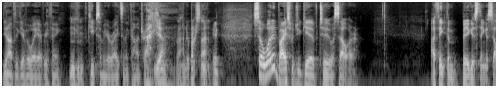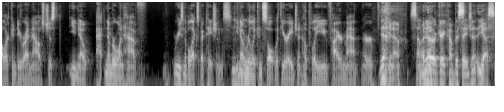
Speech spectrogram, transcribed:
you don't have to give away everything. Can keep some of your rights in the contract. Mm-hmm. Yeah, 100%. So, what advice would you give to a seller? I think the biggest thing a seller can do right now is just, you know, number one, have reasonable expectations. You know, really consult with your agent. Hopefully, you've hired Matt or Yeah. you know somebody. Another great Compass agent. Yes,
